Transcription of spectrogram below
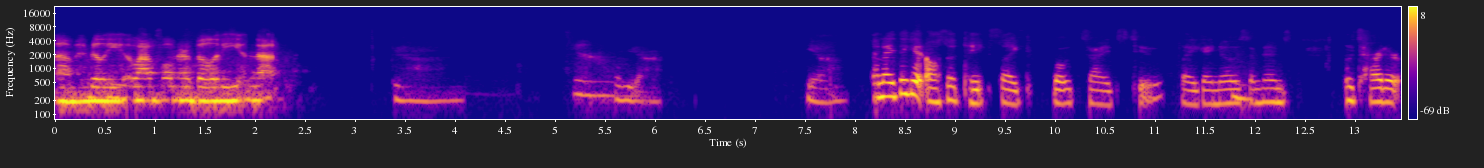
um, and really allow vulnerability in that. Yeah. Yeah. Oh yeah. Yeah. And I think it also takes like both sides too. Like I know Mm. sometimes it's harder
